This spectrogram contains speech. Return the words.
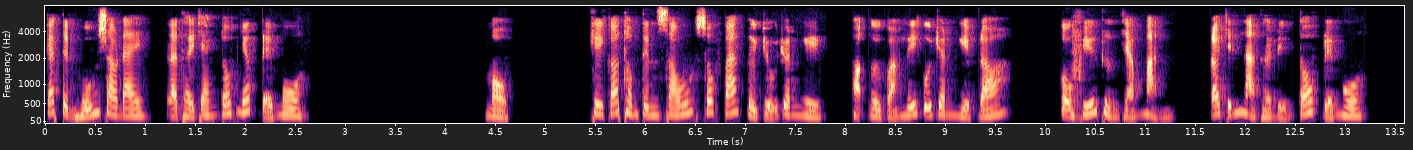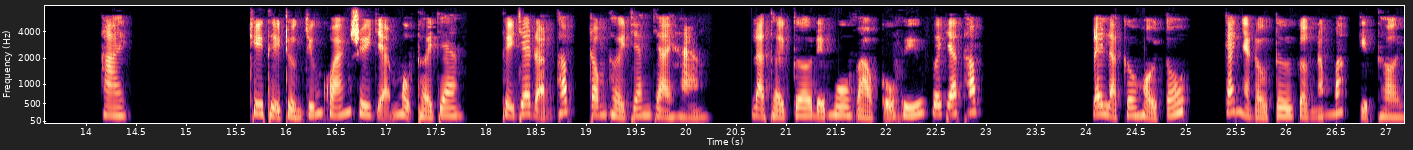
các tình huống sau đây là thời gian tốt nhất để mua. 1. Khi có thông tin xấu xuất phát từ chủ doanh nghiệp hoặc người quản lý của doanh nghiệp đó, cổ phiếu thường giảm mạnh, đó chính là thời điểm tốt để mua. 2. Khi thị trường chứng khoán suy giảm một thời gian, thì giai đoạn thấp trong thời gian dài hạn là thời cơ để mua vào cổ phiếu với giá thấp. Đây là cơ hội tốt, các nhà đầu tư cần nắm bắt kịp thời.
